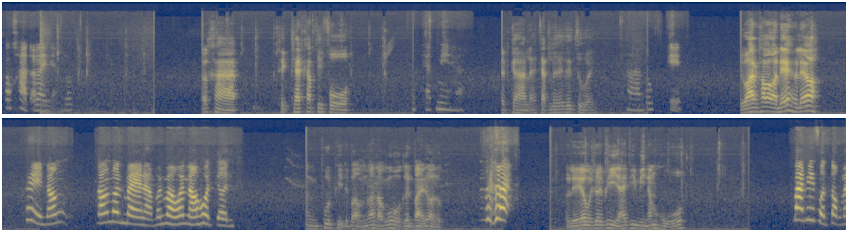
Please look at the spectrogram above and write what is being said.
เขาขาดอะไรเนี่ยรถก็ขาดเทคแคทครับทีโฟรถแคทมีค่ะ จัดการแล้วจัดเลยสวยหาลูกเกดๆพี่วานเข้ามาก่อนเด้เร็ว เฮ้ยน้องน้องโดนแบนอะ มันบอกว่าน้องโหดเกินๆมันพูดผิดหรือเปล่ามันว่าเราโง่เกินไปหรือเปล่าลูกเร็วมาช่วยพี่อย่าให้พี่มีน้ำหู บ้านพี่ฝนตกไหม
